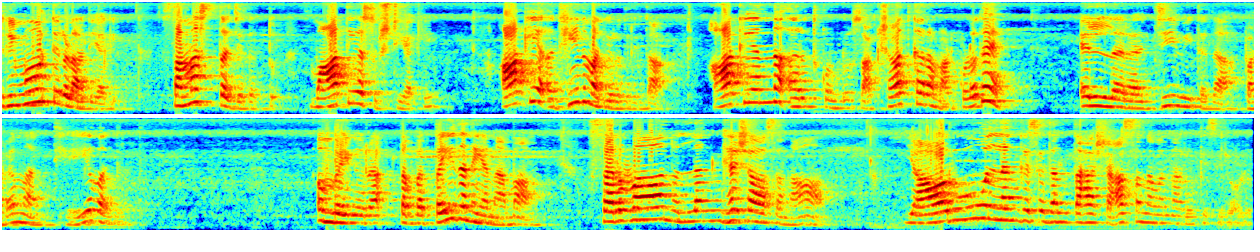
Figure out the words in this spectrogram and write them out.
ತ್ರಿಮೂರ್ತಿಗಳಾದಿಯಾಗಿ ಸಮಸ್ತ ಜಗತ್ತು ಮಾತೆಯ ಸೃಷ್ಟಿಯಾಗಿ ಆಕೆಯ ಅಧೀನವಾಗಿರೋದ್ರಿಂದ ಆಕೆಯನ್ನು ಅರಿತುಕೊಂಡು ಸಾಕ್ಷಾತ್ಕಾರ ಮಾಡಿಕೊಳ್ಳೋದೇ ಎಲ್ಲರ ಜೀವಿತದ ಪರಮ ಧ್ಯೇಯವಾಗಿರುತ್ತೆ ಒಂಬೈನೂರ ತೊಂಬತ್ತೈದನೆಯ ನಾಮ ಸರ್ವಾನುಲ್ಲಂಘ್ಯ ಶಾಸನ ಯಾರೂ ಉಲ್ಲಂಘಿಸದಂತಹ ಶಾಸನವನ್ನು ರೂಪಿಸಿರೋಳು.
